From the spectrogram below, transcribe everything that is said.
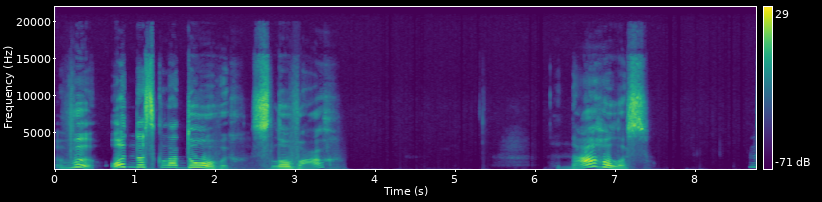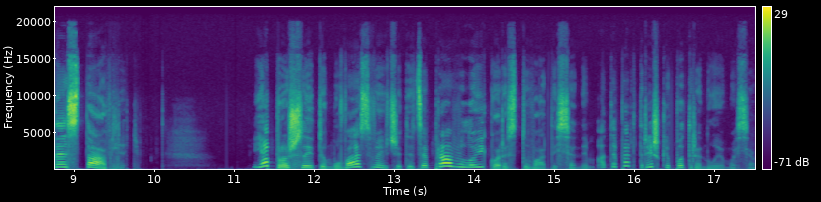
В односкладових словах наголос не ставлять. Я проситиму вас вивчити це правило і користуватися ним. А тепер трішки потренуємося.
